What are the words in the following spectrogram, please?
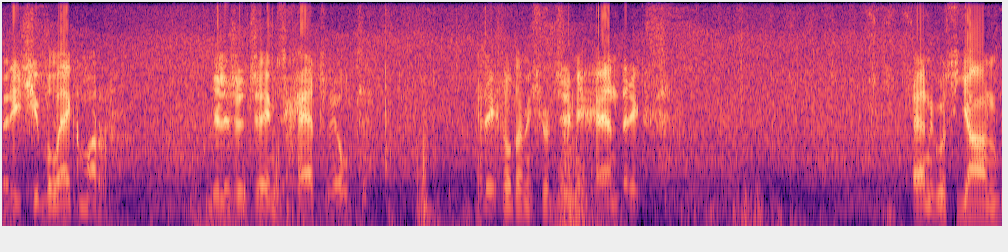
Ричи Блэкмор или же Джеймс Хэтфилд или кто там еще? Джимми Хендрикс. Энгус Янг.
